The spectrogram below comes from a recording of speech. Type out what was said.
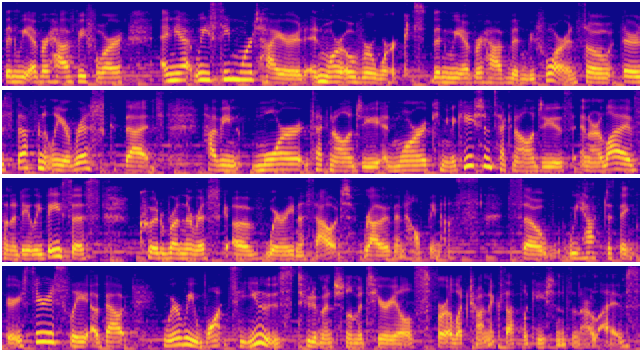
than we ever have before. And yet we seem more tired and more overworked than we ever have been before. And so there's definitely a risk that having more technology and more communication technologies in our lives on a daily basis could run the risk of wearing us out rather than helping us. So we have to think very seriously about where we want to use two-dimensional materials for electronics applications in our lives.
